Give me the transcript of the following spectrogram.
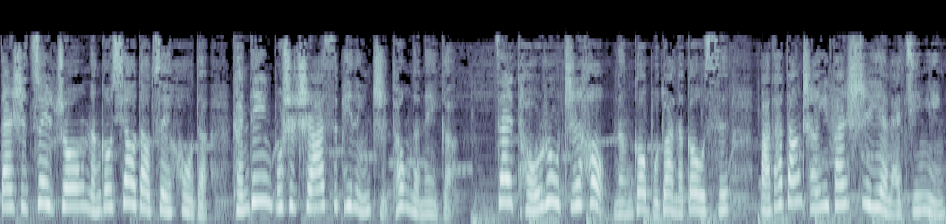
但是最终能够笑到最后的，肯定不是吃阿司匹林止痛的那个。在投入之后，能够不断的构思，把它当成一番事业来经营，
